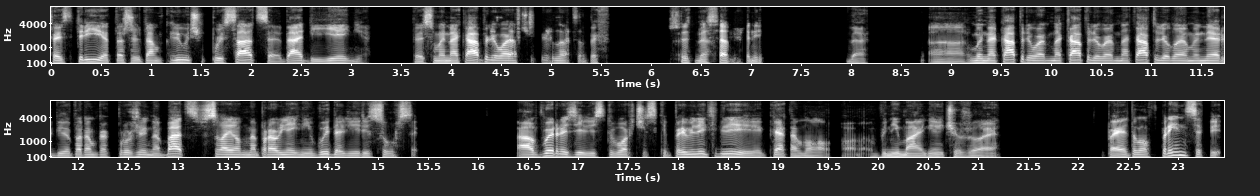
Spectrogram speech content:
6.3, это же там ключ, пульсация, да, биение. То есть мы накапливаем в 14-х. 63. Да. А, мы накапливаем, накапливаем, накапливаем энергию, потом как пружина, бац, в своем направлении выдали ресурсы. А выразились творчески, привлекли к этому а, внимание чужое. Поэтому, в принципе,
